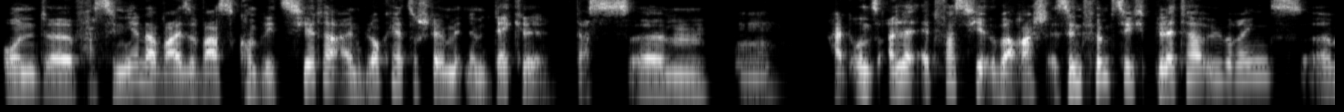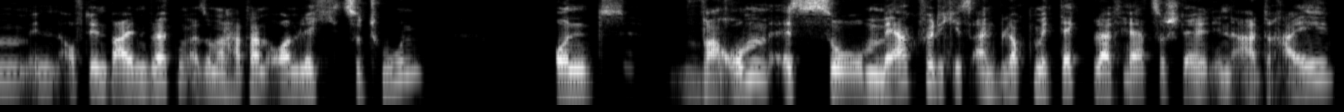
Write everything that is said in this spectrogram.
Und äh, faszinierenderweise war es komplizierter, einen Block herzustellen mit einem Deckel. Das ähm, mhm hat uns alle etwas hier überrascht. Es sind 50 Blätter übrigens ähm, in, auf den beiden Blöcken, also man hat dann ordentlich zu tun. Und warum es so merkwürdig ist, einen Block mit Deckblatt herzustellen in A3,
